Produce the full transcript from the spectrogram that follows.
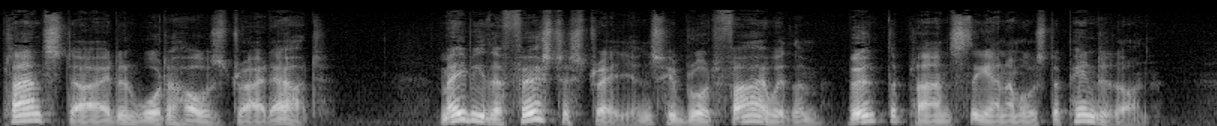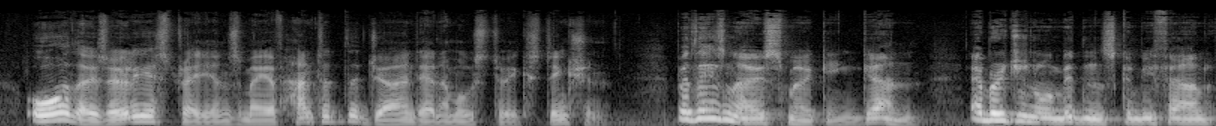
plants died and waterholes dried out. Maybe the first Australians who brought fire with them burnt the plants the animals depended on. Or those early Australians may have hunted the giant animals to extinction. But there's no smoking gun. Aboriginal middens can be found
